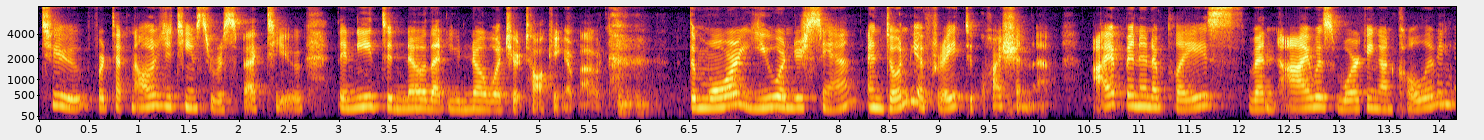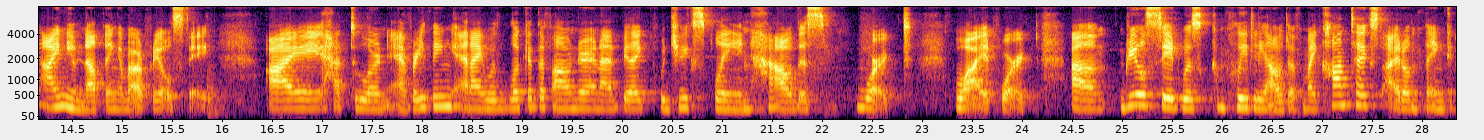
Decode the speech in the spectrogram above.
Two, for technology teams to respect you, they need to know that you know what you're talking about. the more you understand, and don't be afraid to question them I've been in a place when I was working on co living, I knew nothing about real estate. I had to learn everything, and I would look at the founder and I'd be like, Would you explain how this worked? Why it worked. Um, real estate was completely out of my context. I don't think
